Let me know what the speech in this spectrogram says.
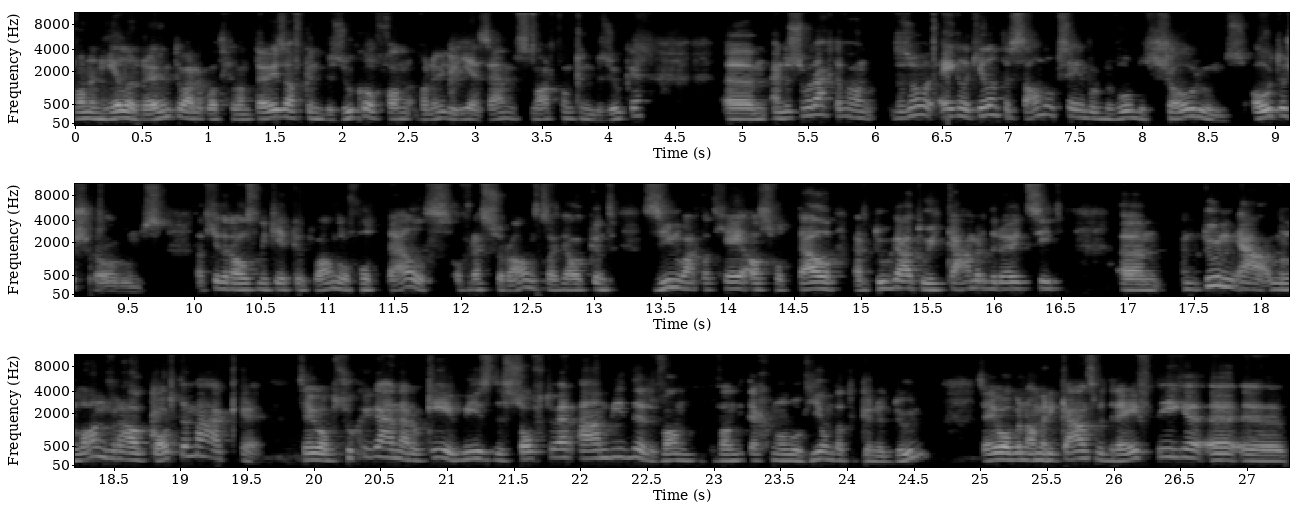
van een hele ruimte waar wat je van thuis af kunt bezoeken of van, vanuit je gsm, smartphone kunt bezoeken. Ehm, en dus we dachten van, dat zou eigenlijk heel interessant ook zijn voor bijvoorbeeld showrooms, autoshowrooms. Dat je er al eens een keer kunt wandelen, of hotels of restaurants. Dat je al kunt zien waar dat jij als hotel naartoe gaat, hoe je kamer eruit ziet. Ehm, en toen, ja, om een lang verhaal kort te maken, zijn we op zoek gegaan naar, oké, wie is de softwareaanbieder van, van die technologie om dat te kunnen doen? Zijn we op een Amerikaans bedrijf tegen, eh, eh,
